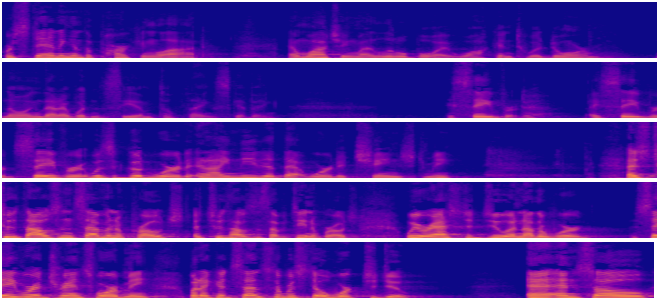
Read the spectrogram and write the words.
Or standing in the parking lot and watching my little boy walk into a dorm, knowing that I wouldn't see him till Thanksgiving. I savored. I savored. Savor. It was a good word, and I needed that word. It changed me. As 2007 approached, uh, 2017 approached, we were asked to do another word. Savor had transformed me, but I could sense there was still work to do. And, and so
